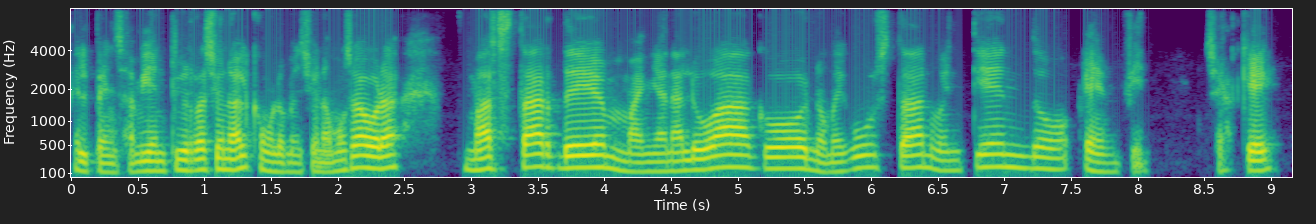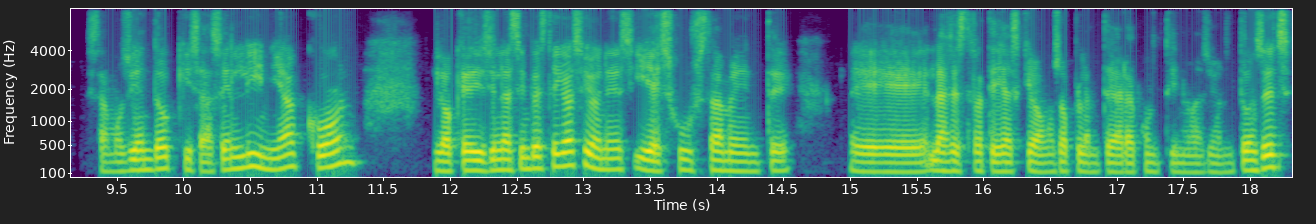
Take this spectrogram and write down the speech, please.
el pensamiento irracional, como lo mencionamos ahora, más tarde, mañana lo hago, no me gusta, no entiendo, en fin. O sea que estamos yendo quizás en línea con lo que dicen las investigaciones y es justamente eh, las estrategias que vamos a plantear a continuación. Entonces,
